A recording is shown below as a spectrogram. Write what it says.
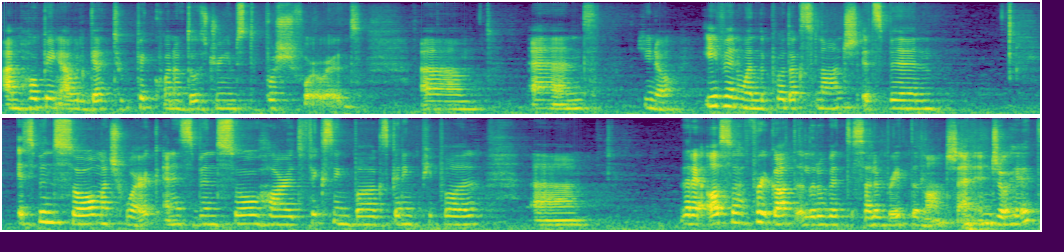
I'm hoping I will get to pick one of those dreams to push forward. Um, and you know, even when the product's launched, it's been it's been so much work and it's been so hard fixing bugs, getting people. Um, that I also forgot a little bit to celebrate the launch and enjoy it.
